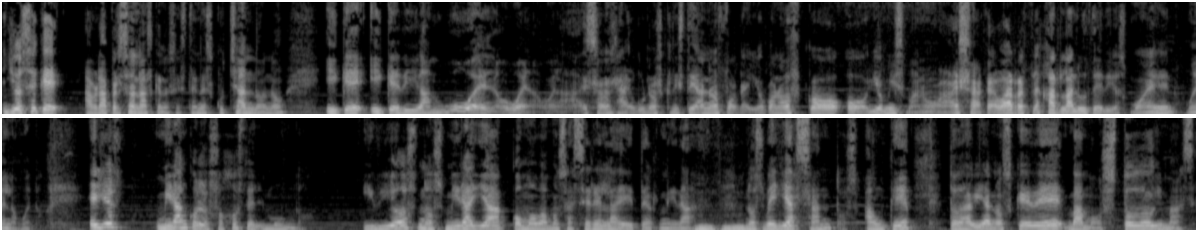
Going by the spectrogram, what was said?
yo sé que habrá personas que nos estén escuchando, ¿no? Y que, y que digan, bueno, bueno, bueno, esos algunos cristianos, porque yo conozco, o yo misma, ¿no? A esa que va a reflejar la luz de Dios. Bueno, bueno, bueno. Ellos miran con los ojos del mundo. Y Dios nos mira ya cómo vamos a ser en la eternidad. Nos ve ya santos, aunque todavía nos quede, vamos, todo y más.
